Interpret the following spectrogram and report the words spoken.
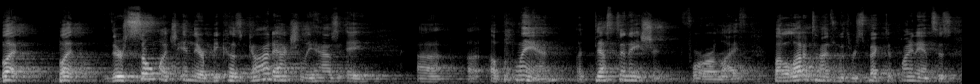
But, but there's so much in there because God actually has a, uh, a plan, a destination for our life. But a lot of times, with respect to finances,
